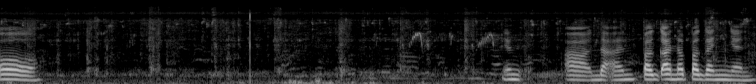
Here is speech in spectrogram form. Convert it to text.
Oo. Yan, ah, daan. Pag ano, pag ganyan.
